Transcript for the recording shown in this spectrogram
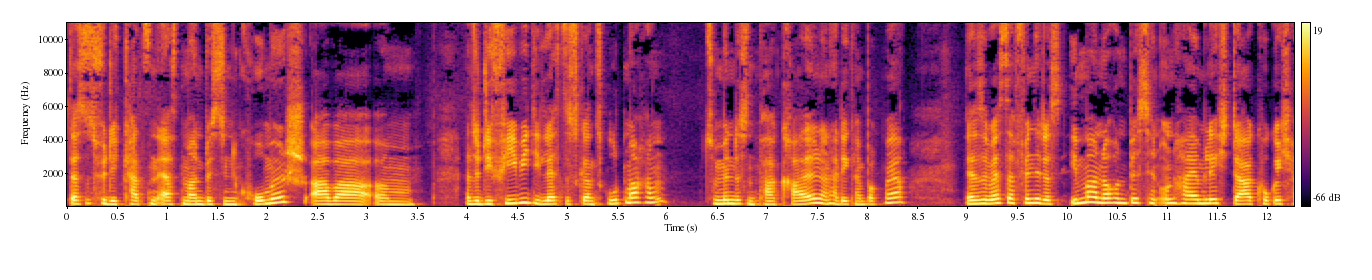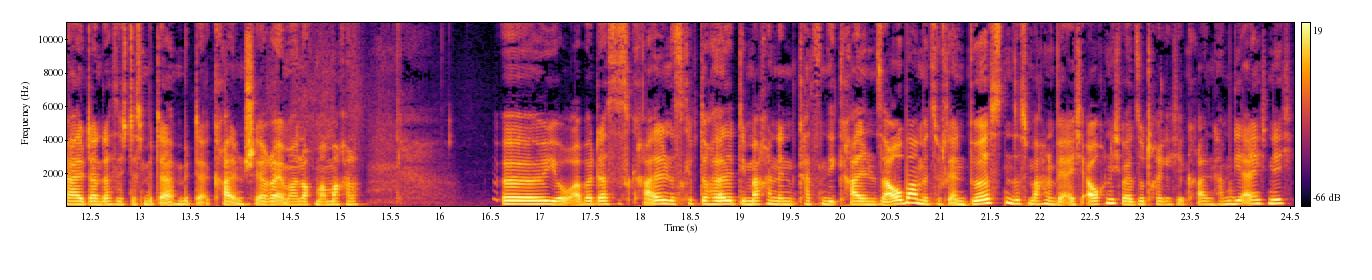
das ist für die Katzen erstmal ein bisschen komisch, aber ähm, also die Phoebe, die lässt es ganz gut machen. Zumindest ein paar Krallen, dann hat die keinen Bock mehr. Der Silvester findet das immer noch ein bisschen unheimlich. Da gucke ich halt dann, dass ich das mit der, mit der Krallenschere immer noch mal mache. Äh, jo, aber das ist Krallen. Es gibt doch Leute, die machen den Katzen die Krallen sauber mit so kleinen Bürsten. Das machen wir eigentlich auch nicht, weil so dreckige Krallen haben die eigentlich nicht.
